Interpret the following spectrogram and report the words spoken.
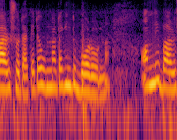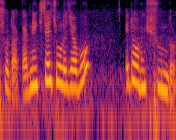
বারোশো। টাকা। এটা ওড়নাটা কিন্তু বড় ওড়না। অনলি বারোশো টাকা। নেক্সটে চলে যাব। এটা অনেক সুন্দর।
